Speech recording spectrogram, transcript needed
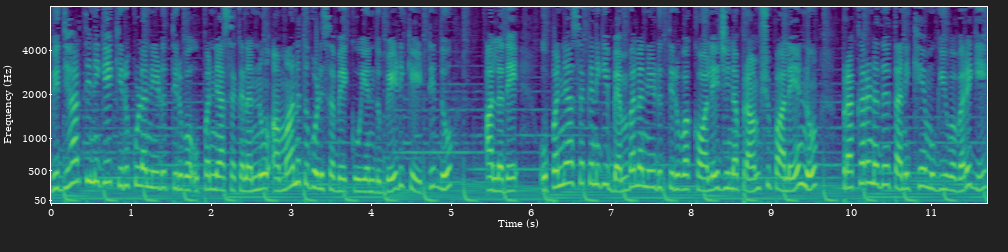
ವಿದ್ಯಾರ್ಥಿನಿಗೆ ಕಿರುಕುಳ ನೀಡುತ್ತಿರುವ ಉಪನ್ಯಾಸಕನನ್ನು ಅಮಾನತುಗೊಳಿಸಬೇಕು ಎಂದು ಬೇಡಿಕೆ ಇಟ್ಟಿದ್ದು ಅಲ್ಲದೆ ಉಪನ್ಯಾಸಕನಿಗೆ ಬೆಂಬಲ ನೀಡುತ್ತಿರುವ ಕಾಲೇಜಿನ ಪ್ರಾಂಶುಪಾಲೆಯನ್ನು ಪ್ರಕರಣದ ತನಿಖೆ ಮುಗಿಯುವವರೆಗೆ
